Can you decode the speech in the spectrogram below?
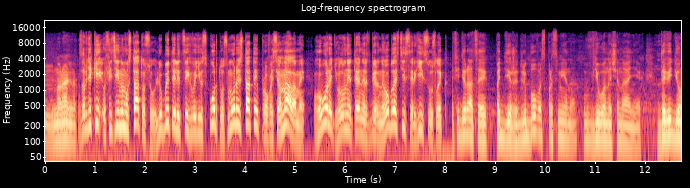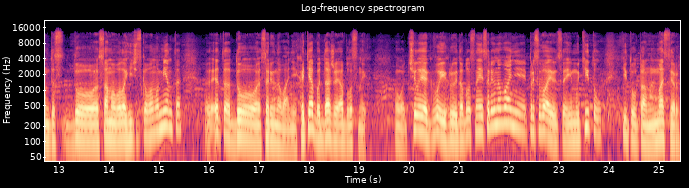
и морально. Завдяки офіційному статусу любителі цих видів спорту зможуть стати професіоналами, говорить головний тренер збірної області Сергій Суслик. Федерация поддержит любого спортсмена в его начинаниях. Доведем до, с- до самого логического момента, э, это до соревнований, хотя бы даже областных. Вот. Человек выигрывает областные соревнования, присваивается ему титул, титул там мастер,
